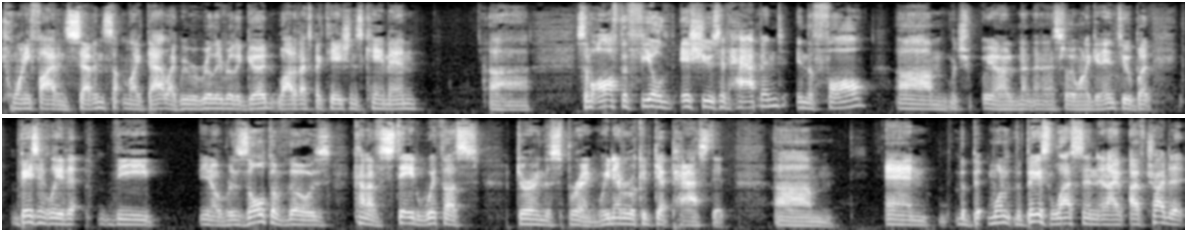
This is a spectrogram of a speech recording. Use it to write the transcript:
25 and 7 something like that like we were really really good a lot of expectations came in uh, some off the field issues had happened in the fall um, which you know I don't necessarily want to get into but basically the the you know result of those kind of stayed with us during the spring. We never could get past it. Um, and the one the biggest lesson, and I've I've tried to,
